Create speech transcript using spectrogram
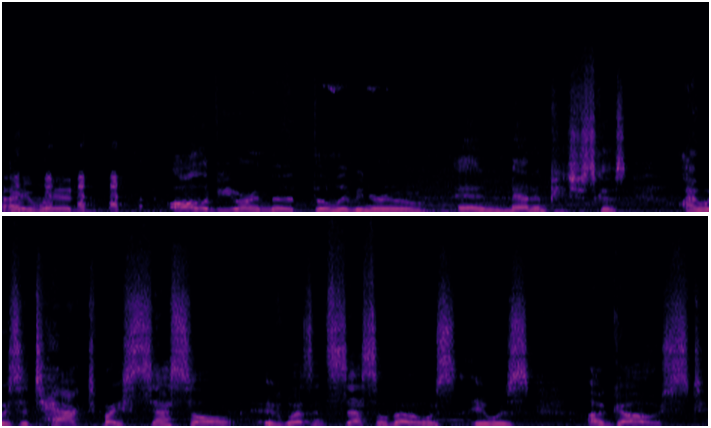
I win. All of you are in the, the living room, and Madame Peach just goes, I was attacked by Cecil. It wasn't Cecil though, it was it was a ghost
